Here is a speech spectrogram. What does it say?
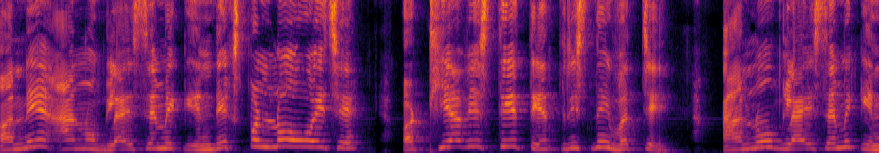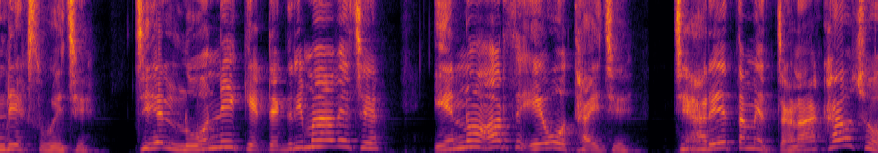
અને આનું ગ્લાયસેમિક ઇન્ડેક્સ પણ લો હોય છે. અઠ્યાવીસથી તેત્રીસની વચ્ચે આનું ગ્લાયસેમિક ઇન્ડેક્સ હોય છે, જે લોની કેટેગરીમાં આવે છે. એનો અર્થ એવો થાય છે, જ્યારે તમે ચણા ખાઓ છો,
